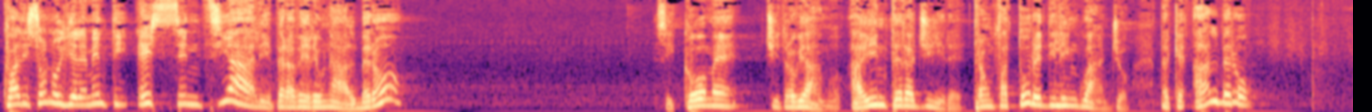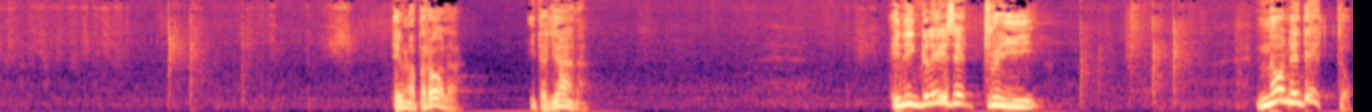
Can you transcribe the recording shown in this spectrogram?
quali sono gli elementi essenziali per avere un albero, siccome ci troviamo a interagire tra un fattore di linguaggio, perché albero è una parola italiana, in inglese tree. Non è detto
